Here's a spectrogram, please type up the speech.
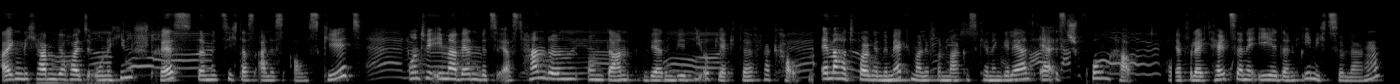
Eigentlich haben wir heute ohnehin Stress, damit sich das alles ausgeht. Und wie immer werden wir zuerst handeln und dann werden wir die Objekte verkaufen. Emma hat folgende Merkmale von Markus kennengelernt. Er ist sprunghaft. Ja, vielleicht hält seine Ehe dann eh nicht so lang.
